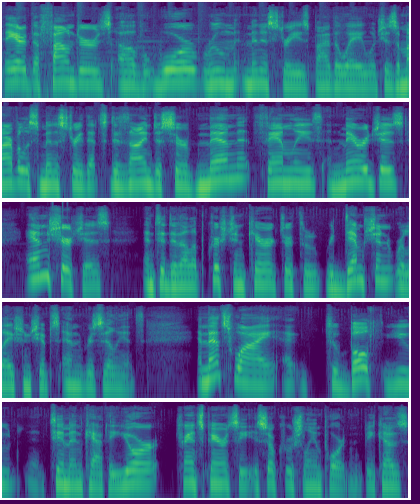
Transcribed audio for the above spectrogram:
They are the founders of War Room Ministries, by the way, which is a marvelous ministry that's designed to serve men, families, and marriages and churches and to develop Christian character through redemption, relationships, and resilience. And that's why, uh, to both you, Tim and Kathy, your transparency is so crucially important because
